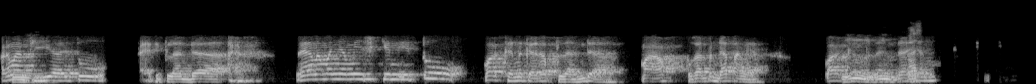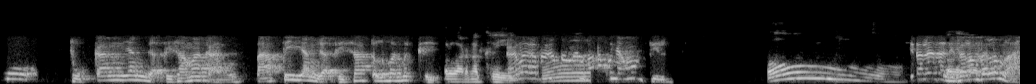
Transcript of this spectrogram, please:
Karena Hmm. dia itu kayak di Belanda, Nah, yang namanya miskin itu warga negara Belanda, maaf, bukan pendatang ya, warga Hmm, Belanda hmm. yang itu bukan yang nggak bisa makan, tapi yang nggak bisa keluar negeri. Keluar negeri. Karena mereka Oh. punya mobil. Oh. Kita lihat di film-film lah.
